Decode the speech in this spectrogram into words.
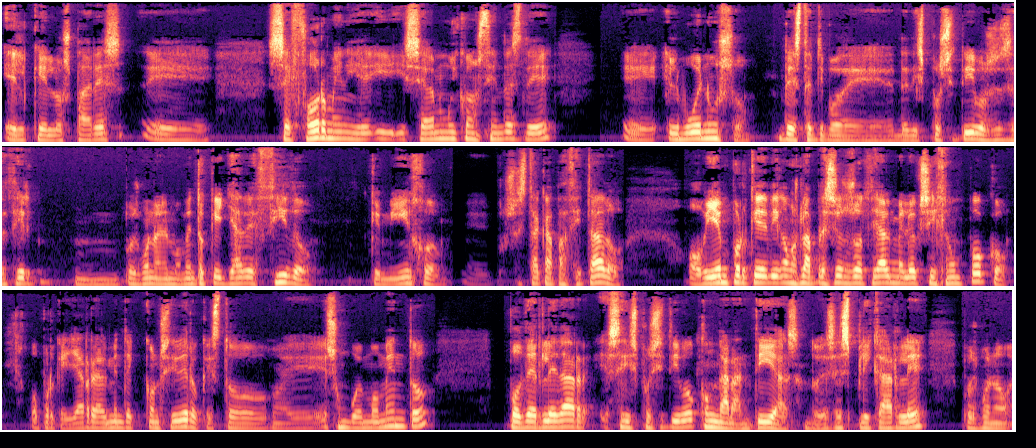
el que los padres se formen y, sean muy conscientes de eh, el buen uso de este tipo de, dispositivos. Es decir, pues bueno, en el momento que ya decido que mi hijo eh, pues está capacitado, o bien porque, digamos, la presión social me lo exige un poco, o porque ya realmente considero que esto eh, es un buen momento, poderle dar ese dispositivo con garantías. Entonces, explicarle, pues bueno,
